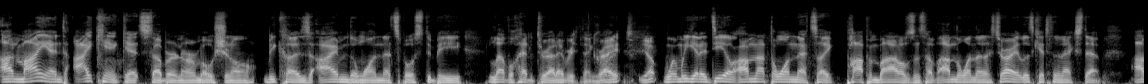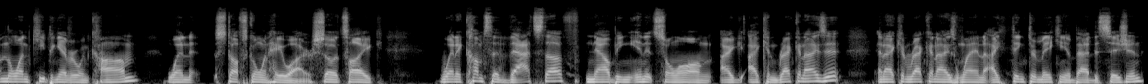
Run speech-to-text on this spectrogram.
on my end, I can't get stubborn or emotional because I'm the one that's supposed to be level headed throughout everything, right? Yep. When we get a deal, I'm not the one that's like popping bottles and stuff. I'm the one that's all right, let's get to the next step. I'm the one keeping everyone calm when stuff's going haywire. So it's like when it comes to that stuff, now being in it so long, I, I can recognize it and I can recognize when I think they're making a bad decision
